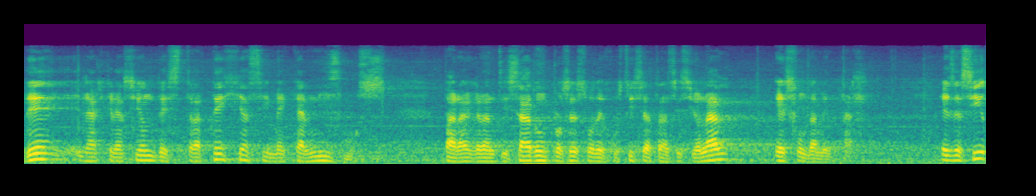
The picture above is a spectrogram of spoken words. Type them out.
de la creación de estrategias y mecanismos para garantizar un proceso de justicia transicional es fundamental. Es decir,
